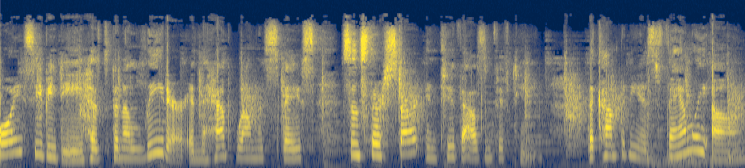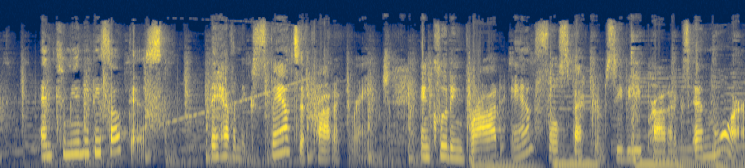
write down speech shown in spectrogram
Koi CBD has been a leader in the hemp wellness space since their start in 2015. The company is family owned and community focused. They have an expansive product range, including broad and full spectrum CBD products and more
